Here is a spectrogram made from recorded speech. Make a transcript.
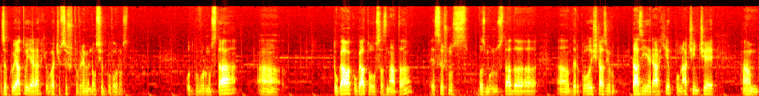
за която иерархия обаче в същото време носи отговорност. Отговорността а, тогава, когато е осъзната, е всъщност възможността да, а, да ръководиш тази, тази иерархия по начин, че ам,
